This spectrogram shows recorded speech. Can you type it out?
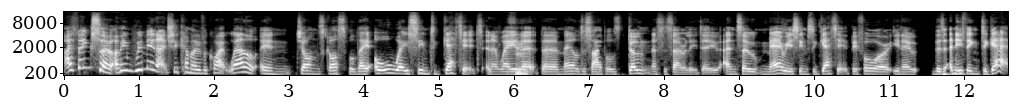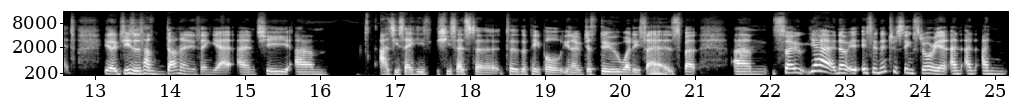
I think so. I mean, women actually come over quite well in John's gospel. They always seem to get it in a way hmm. that the male disciples don't necessarily do. And so Mary seems to get it before, you know, there's anything to get. You know, Jesus hasn't done anything yet. And she um as you say, he she says to to the people, you know, just do what he hmm. says. Mm. But um, so yeah, no, it, it's an interesting story, and and and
